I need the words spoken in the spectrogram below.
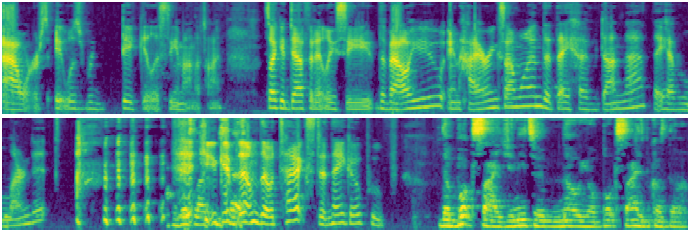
hours. It was ridiculous the amount of time. So I could definitely see the value in hiring someone that they have done that. They have learned it. Like you, you give them the text and they go poof. The book size, you need to know your book size because the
